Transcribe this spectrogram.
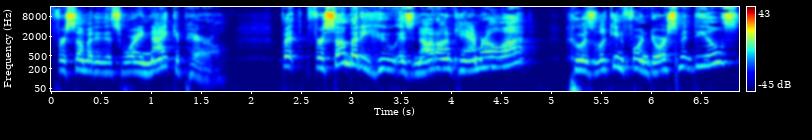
for somebody that's wearing Nike apparel. But for somebody who is not on camera a lot, who is looking for endorsement deals,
